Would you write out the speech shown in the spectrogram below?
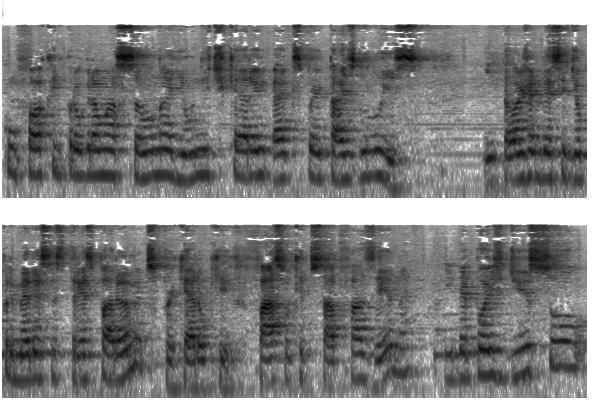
com foco em programação na Unity, que era a expertise do Luiz. Então a gente decidiu primeiro esses três parâmetros, porque era o que faça o que tu sabe fazer, né? E depois disso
